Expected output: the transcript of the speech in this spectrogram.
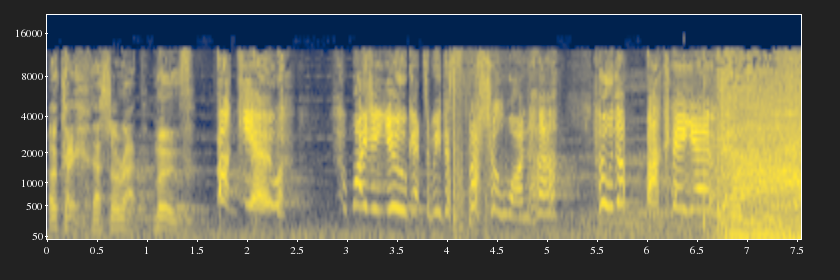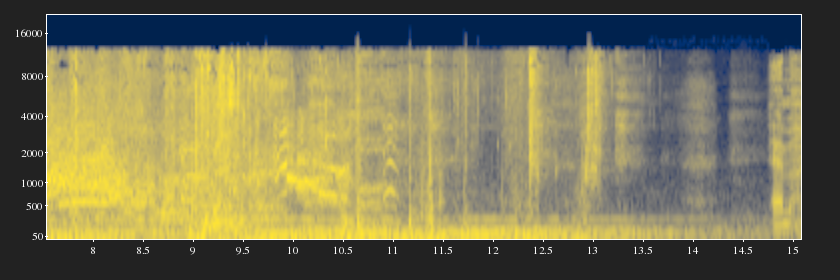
Okay, that's a wrap. Move. Fuck you! Why do you get to be the special one, huh? Who the fuck are you? Emma.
